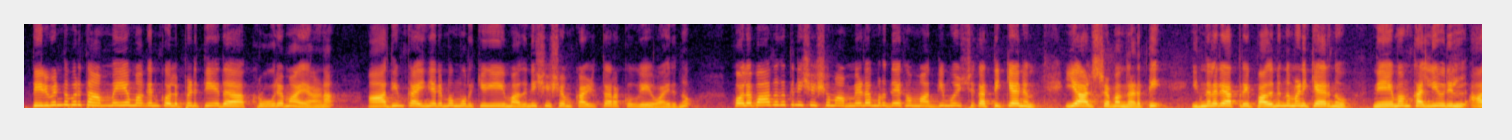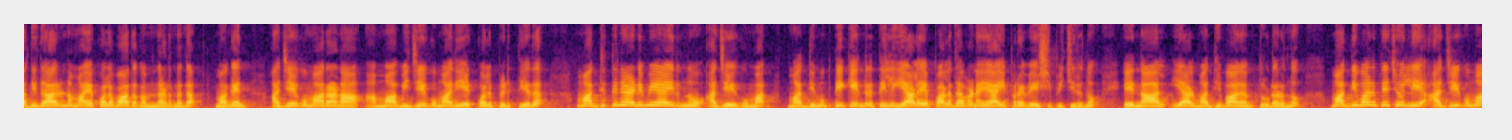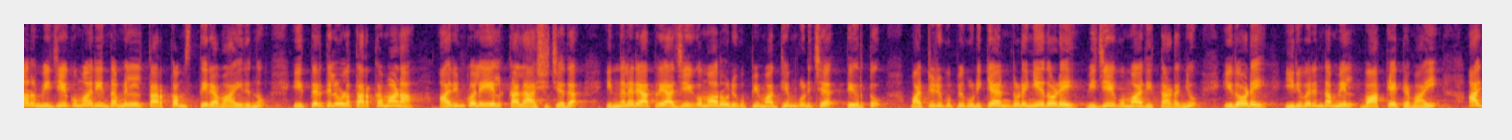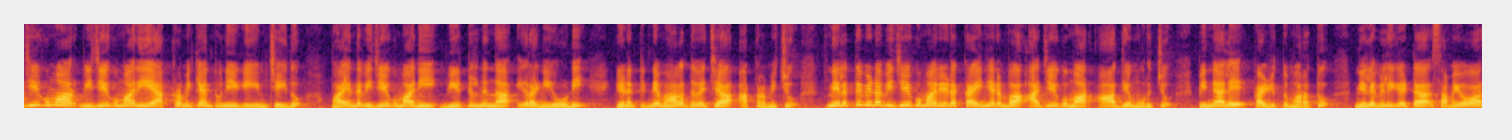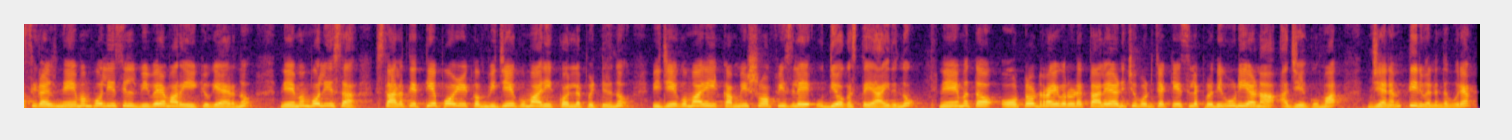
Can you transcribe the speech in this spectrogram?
തിരുവനന്തപുരത്ത് അമ്മയെ മകൻ കൊലപ്പെടുത്തിയത് ക്രൂരമായാണ്. ആദ്യം കൈഞ്ഞരമ്പ് മുറിക്കുകയും അതിനുശേഷം കഴുത്തറക്കുകയുമായിരുന്നു. കൊലപാതകത്തിന് ശേഷം അമ്മയുടെ മൃതദേഹം മദ്യമൊഴിച്ച് കത്തിക്കാനും ഇയാൾ ശ്രമം നടത്തി. ഇന്നലെ രാത്രി പതിനൊന്ന് മണിക്കായിരുന്നു നേമം കല്ലിയൂരിൽ അതിദാരുണമായ കൊലപാതകം നടന്നത്. മകൻ അജയകുമാറാണ് അമ്മ വിജയകുമാരിയെ കൊലപ്പെടുത്തിയത്. മദ്യത്തിന് അടിമയായിരുന്നു അജയകുമാർ. മദ്യമുക്തി കേന്ദ്രത്തിൽ ഇയാളെ പലതവണയായി പ്രവേശിപ്പിച്ചിരുന്നു. എന്നാൽ ഇയാൾ മദ്യപാനം തുടർന്നു. മദ്യപാനത്തെ ചൊല്ലി അജയകുമാറും വിജയകുമാരിയും തമ്മിൽ തർക്കം സ്ഥിരമായിരുന്നു. ഇത്തരത്തിലുള്ള തർക്കമാണ് അരിൻകൊലയിൽ കലാശിച്ചത്. ഇന്നലെ രാത്രി അജയകുമാർ ഒരു കുപ്പി മദ്യം കുടിച്ച് തീർത്തു. മറ്റൊരു കുപ്പി കുടിക്കാൻ തുടങ്ങിയതോടെ വിജയകുമാരി തടഞ്ഞു. ഇതോടെ ഇരുവരും തമ്മിൽ വാക്കേറ്റമായി. അജയകുമാർ വിജയകുമാരിയെ ആക്രമിക്കാൻ തുനിയുകയും ചെയ്തു. ഭയന്ന വിജയകുമാരി വീട്ടിൽ നിന്ന് ഇറങ്ങിയോടി. കിണറ്റിന്റെ ഭാഗത്ത് വെച്ച് ആക്രമിച്ചു. നിലത്ത് വീണ വിജയകുമാരിയുടെ കൈഞ്ഞരമ്പ് അജയകുമാർ ആദ്യം മുറിച്ചു. പിന്നാലെ കഴുത്തു മറത്തു. നിലവിളി കേട്ട് സമീപവാസികൾ നേമം പോലീസിൽ വിവരം അറിയിക്കുകയായിരുന്നു. നേമം പോലീസ് സ്ഥലത്തെത്തിയപ്പോഴേക്കും വിജയകുമാരി കൊല്ലപ്പെട്ടിരുന്നു. വിജയകുമാരി കമ്മീഷണർ ഓഫീസിലെ ഉദ്യോഗസ്ഥയായിരുന്നു. നേമത്ത് ഓട്ടോ ഡ്രൈവറുടെ തലയടിച്ചു പൊടിച്ച കേസിലെ പ്രതികൂടിയാണ് അജയകുമാർ. ജനം തിരുവനന്തപുരം.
